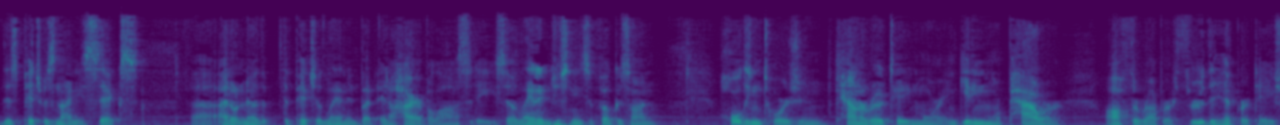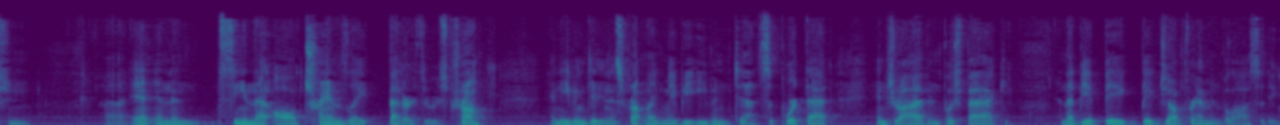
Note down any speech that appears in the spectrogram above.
this pitch was 96. Uh, I don't know the, the pitch of Landon, but at a higher velocity. So Landon just needs to focus on holding torsion, counter rotating more, and getting more power off the rubber through the hip rotation, uh, and, and, then seeing that all translate better through his trunk, and even getting his front leg maybe even to support that and drive and push back, and that'd be a big, big jump for him in velocity.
